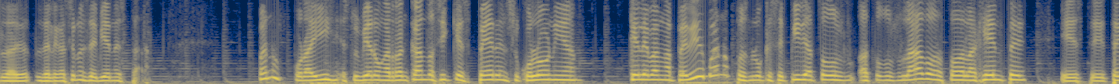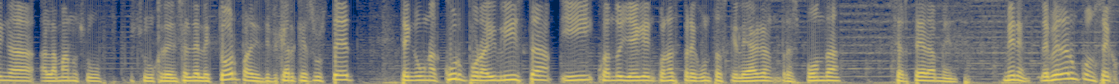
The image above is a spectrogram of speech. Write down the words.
las delegaciones de bienestar. Bueno, por ahí estuvieron arrancando, así que esperen su colonia. ¿Qué le van a pedir? Bueno, pues lo que se pide a todos, a todos lados, a toda la gente, este, tenga a la mano su, su credencial de lector para identificar que es usted, tenga una CUR por ahí lista y cuando lleguen con las preguntas que le hagan, responda certeramente. Miren, les voy a dar un consejo.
